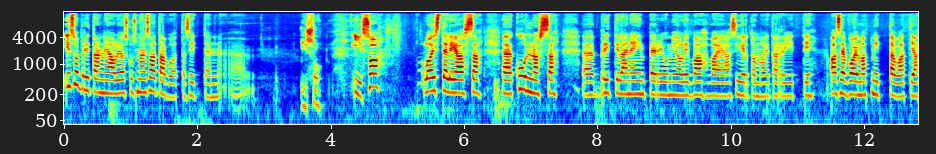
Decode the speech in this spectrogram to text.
Iso-Britannia oli joskus noin sata vuotta sitten iso. Iso, loistelijassa kunnossa. Brittiläinen imperiumi oli vahva ja siirtomaita riitti, asevoimat mittavat ja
